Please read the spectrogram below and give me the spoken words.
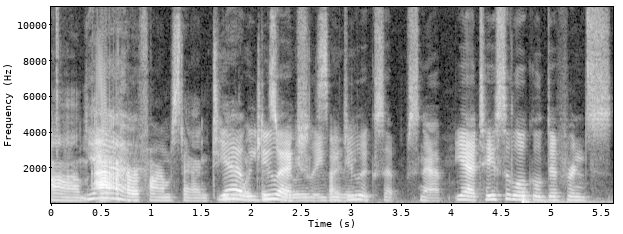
um, Yeah. at her farm stand too. Yeah, we which do is really actually. We do exciting. accept Snap. Yeah, Taste the Local Difference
